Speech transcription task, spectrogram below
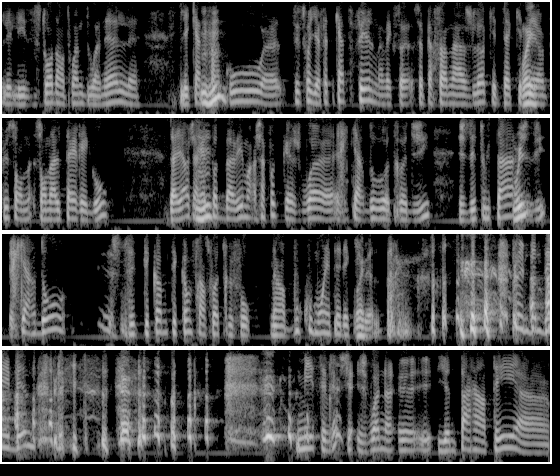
les, histoires d'Antoine Douanel, les quatre mm coups. Euh, tu sais, il a fait quatre films avec ce, personnage-là qui était, un peu son, alter ego. D'ailleurs, j'arrête mhm. pas de baver. Moi, à chaque fois que je vois euh, Ricardo Troggi, je dis tout le temps, je dis, Ricardo, t'es comme, es comme François Truffaut, mais en beaucoup moins intellectuel. puis il me donne des bines. Mais c'est vrai, je, vois euh, il y a une parenté. Euh,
